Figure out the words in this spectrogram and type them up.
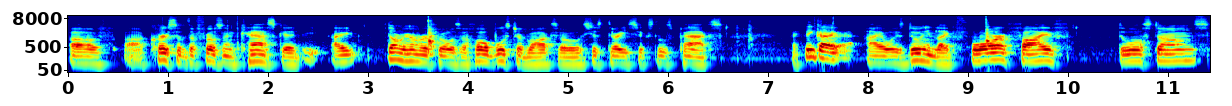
of uh, Curse of the Frozen Casket, I don't remember if it was a whole booster box or it was just 36 loose packs. I think I, I was doing like four or five dual stones.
